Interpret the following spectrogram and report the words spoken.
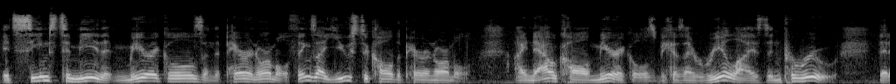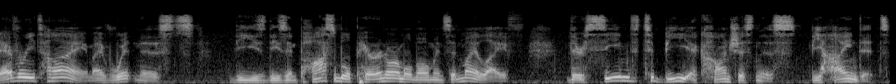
It seems to me that miracles and the paranormal, things I used to call the paranormal, I now call miracles because I realized in Peru that every time I've witnessed these, these impossible paranormal moments in my life, there seemed to be a consciousness behind it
